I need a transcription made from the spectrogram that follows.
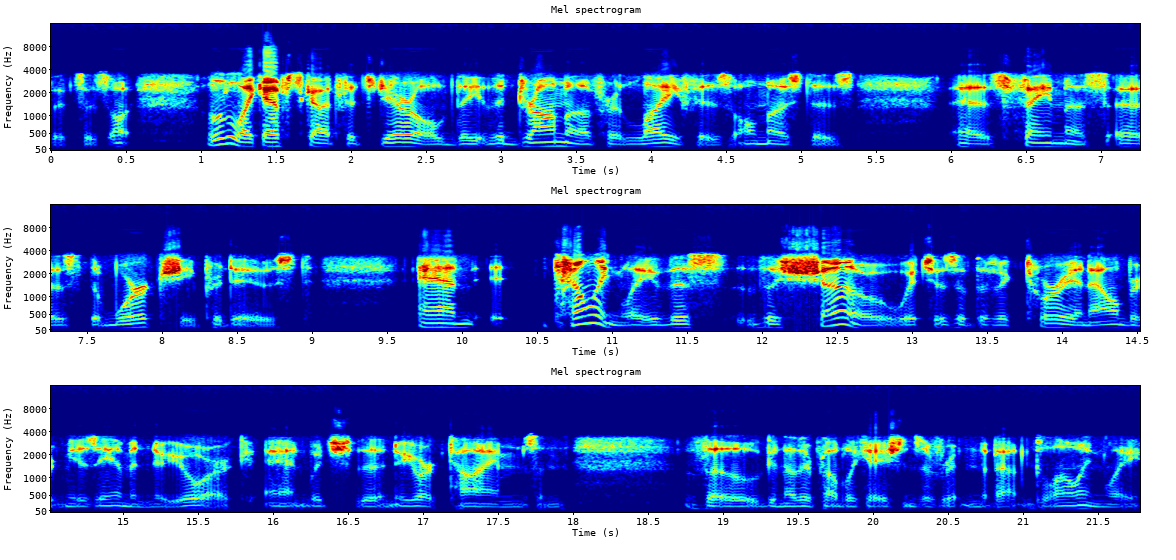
It's a little like F. Scott Fitzgerald. The the drama of her life is almost as as famous as the work she produced. And tellingly, this the show, which is at the Victoria and Albert Museum in New York, and which the New York Times and Vogue and other publications have written about glowingly,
